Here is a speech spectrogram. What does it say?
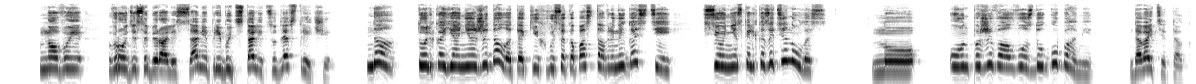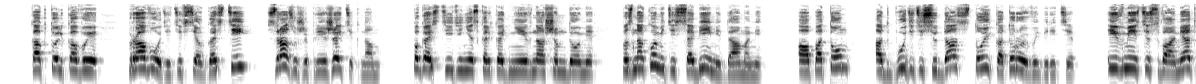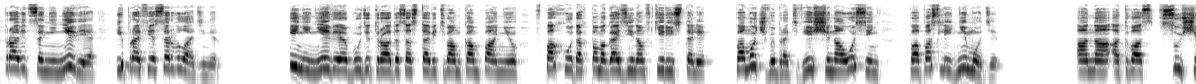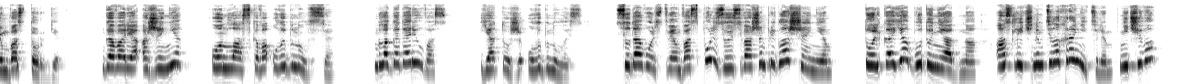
Но вы Вроде собирались сами прибыть в столицу для встречи». «Да, только я не ожидала таких высокопоставленных гостей. Все несколько затянулось». «Но...» Он пожевал воздух губами. «Давайте так. Как только вы проводите всех гостей, сразу же приезжайте к нам. Погостите несколько дней в нашем доме, познакомитесь с обеими дамами, а потом отбудете сюда с той, которую выберете и вместе с вами отправится Ниневия и профессор Владимир. И Ниневия будет рада составить вам компанию в походах по магазинам в Киристоле, помочь выбрать вещи на осень по последней моде. Она от вас в сущем восторге. Говоря о жене, он ласково улыбнулся. «Благодарю вас». Я тоже улыбнулась. «С удовольствием воспользуюсь вашим приглашением. Только я буду не одна, а с личным телохранителем. Ничего?»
